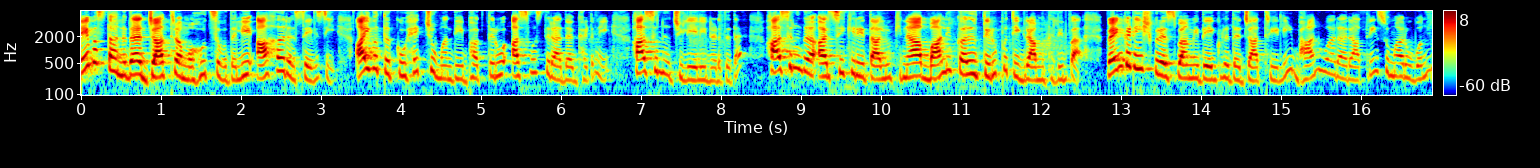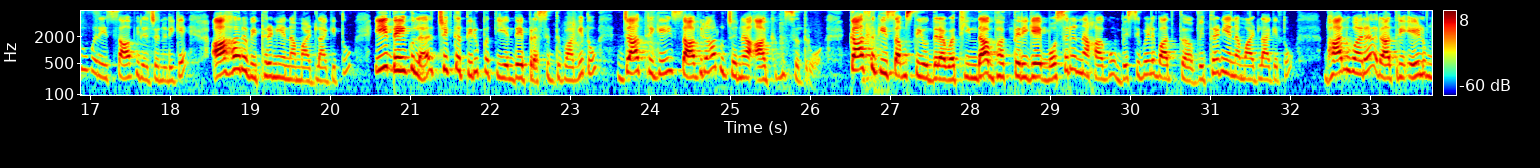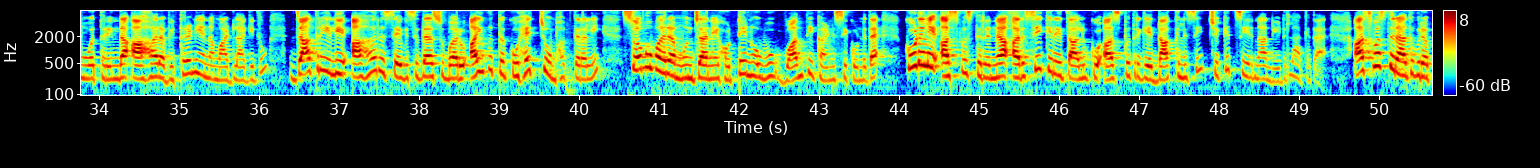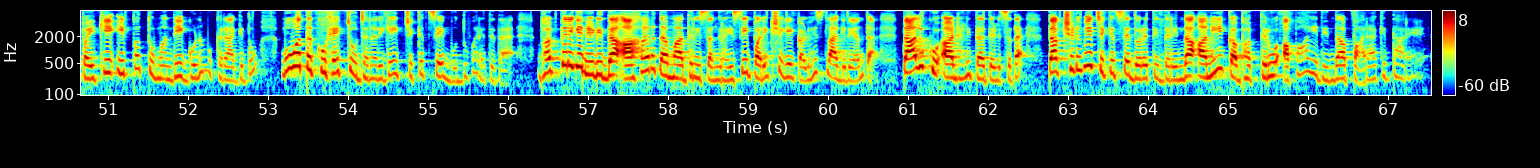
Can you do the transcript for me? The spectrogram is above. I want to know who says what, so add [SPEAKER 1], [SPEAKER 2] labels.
[SPEAKER 1] ದೇವಸ್ಥಾನದ ಜಾತ್ರಾ ಮಹೋತ್ಸವದಲ್ಲಿ ಆಹಾರ ಸೇವಿಸಿ ಐವತ್ತಕ್ಕೂ ಹೆಚ್ಚು ಮಂದಿ ಭಕ್ತರು ಅಸ್ವಸ್ಥರಾದ ಘಟನೆ ಹಾಸನ ಜಿಲ್ಲೆಯಲ್ಲಿ ನಡೆದಿದೆ. ಹಾಸನದ ಅರಸೀಕೆರೆ ತಾಲೂಕಿನ ಮಾಲಿಕಲ್ ತಿರುಪತಿ ಗ್ರಾಮದಲ್ಲಿರುವ ವೆಂಕಟೇಶ್ವರ ಸ್ವಾಮಿ ದೇಗುಲದ ಜಾತ್ರೆಯಲ್ಲಿ ಭಾನುವಾರ ರಾತ್ರಿ ಸುಮಾರು ಒಂದೂವರೆ ಸಾವಿರ ಜನರಿಗೆ ಆಹಾರ ವಿತರಣೆಯನ್ನ ಮಾಡಲಾಗಿತ್ತು. ಈ ದೇಗುಲ ಚಿಕ್ಕ ತಿರುಪತಿ ಎಂದೇ ಪ್ರಸಿದ್ಧವಾಗಿದ್ದು, ಜಾತ್ರೆಗೆ ಸಾವಿರಾರು ಜನ ಆಗಮಿಸಿದ್ರು. ಖಾಸಗಿ ಸಂಸ್ಥೆಯೊಂದರ ವತಿಯಿಂದ ಭಕ್ತರಿಗೆ ಮೊಸರನ್ನ ಹಾಗೂ ಬಿಸಿಬೇಳೆಬಾತ್ ವಿತರಣೆಯನ್ನ ಮಾಡಲಾಗಿತ್ತು. ಭಾನುವಾರ ರಾತ್ರಿ ಏಳು ಮೂವತ್ತರಿಂದ ಆಹಾರ ವಿತರಣೆಯನ್ನ ಮಾಡಲಾಗಿದ್ದು, ಜಾತ್ರೆಯಲ್ಲಿ ಆಹಾರ ಸೇವಿಸಿದ ಸುಮಾರು ಐವತ್ತಕ್ಕೂ ಹೆಚ್ಚು ಭಕ್ತರಲ್ಲಿ ಸೋಮವಾರ ಮುಂಜಾನೆ ಹೊಟ್ಟೆ ನೋವು ವಾಂತಿ ಕಾಣಿಸಿಕೊಂಡಿದೆ. ಕೂಡಲೇ ಅಸ್ವಸ್ಥರನ್ನ ಅರಸೀಕೆರೆ ತಾಲೂಕು ಆಸ್ಪತ್ರೆಗೆ ದಾಖಲಿಸಿ ಚಿಕಿತ್ಸೆಯನ್ನ ನೀಡಲಾಗಿದೆ. ಅಸ್ವಸ್ಥರಾದವರ ಪೈಕಿ ಇಪ್ಪತ್ತು ಮಂದಿ ಗುಣಮುಖರಾಗಿದ್ದು, ಮೂವತ್ತಕ್ಕೂ ಹೆಚ್ಚು ಜನರಿಗೆ ಚಿಕಿತ್ಸೆ ಮುಂದುವರೆದಿದೆ. ಭಕ್ತರಿಗೆ ನೀಡಿದ್ದ ಆಹಾರದ ಮಾದರಿ ಸಂಗ್ರಹಿಸಿ ಪರೀಕ್ಷೆಗೆ ಕಳುಹಿಸಲಾಗಿದೆ ಅಂತ ತಾಲೂಕು ಆಡಳಿತ ತಿಳಿಸಿದೆ ತಕ್ಷಣವೇ ಚಿಕಿತ್ಸೆ ದೊರೆತಿದ್ದರಿಂದ ಅನೇಕ ಭಕ್ತರು ಅಪಾಯದಿಂದ ಪಾರಾಗಿದ್ದಾರೆ.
